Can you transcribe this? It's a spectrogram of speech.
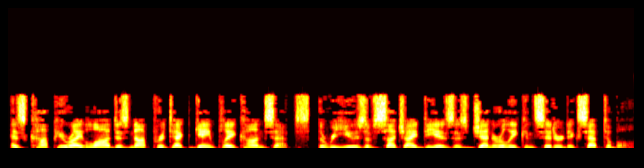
As copyright law does not protect gameplay concepts, the reuse of such ideas is generally considered acceptable.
